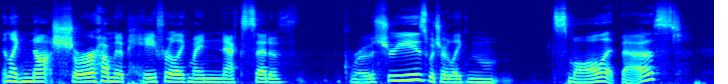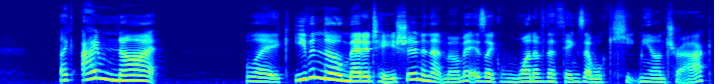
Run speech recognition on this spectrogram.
and like not sure how I'm going to pay for like my next set of groceries, which are like m- small at best. Like I'm not like even though meditation in that moment is like one of the things that will keep me on track,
